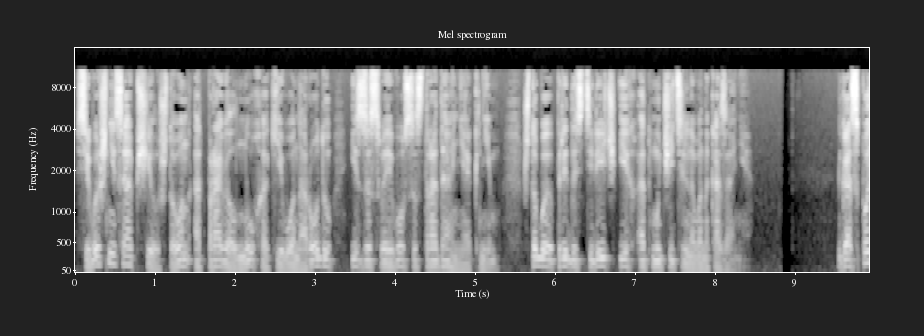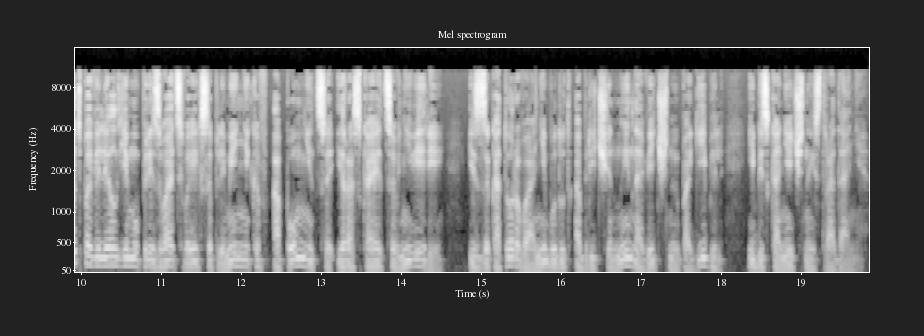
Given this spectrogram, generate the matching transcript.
Всевышний сообщил, что он отправил Нуха к его народу из-за своего сострадания к ним, чтобы предостеречь их от мучительного наказания. Господь повелел ему призвать своих соплеменников опомниться и раскаяться в неверии, из-за которого они будут обречены на вечную погибель и бесконечные страдания.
